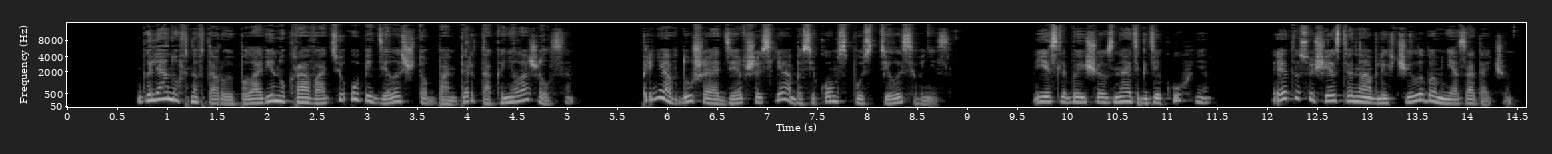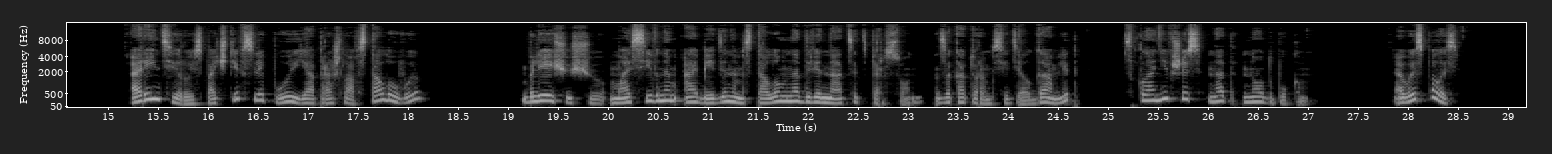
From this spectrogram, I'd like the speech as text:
Глянув на вторую половину кровати, убедилась, что бампер так и не ложился. Приняв душ и одевшись, я босиком спустилась вниз. Если бы еще знать, где кухня, это существенно облегчило бы мне задачу. Ориентируясь почти вслепую, я прошла в столовую, блещущую массивным обеденным столом на 12 персон, за которым сидел Гамлет, склонившись над ноутбуком. «Выспалась?»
